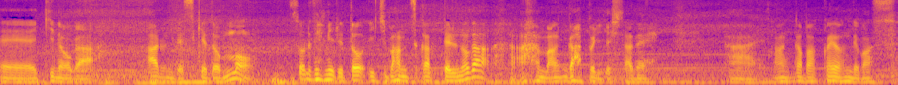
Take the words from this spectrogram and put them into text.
えー、機能があるんですけどもそれで見ると一番使ってるのが漫画アプリでしたね。はい。漫画ばっか読んでます。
